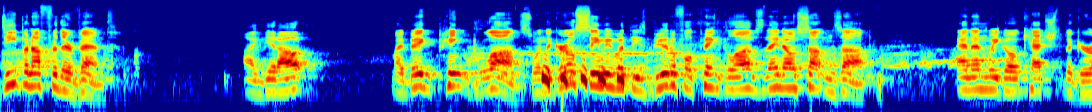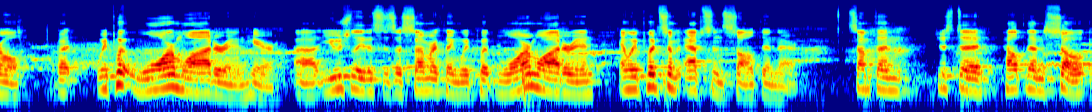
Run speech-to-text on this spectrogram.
deep enough for their vent. I get out my big pink gloves. When the girls see me with these beautiful pink gloves, they know something's up. And then we go catch the girl. But we put warm water in here. Uh, usually this is a summer thing. We put warm water in and we put some Epsom salt in there. Something just to help them soak.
